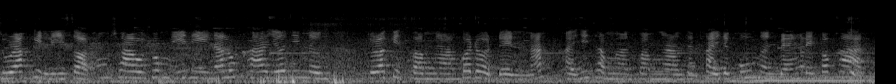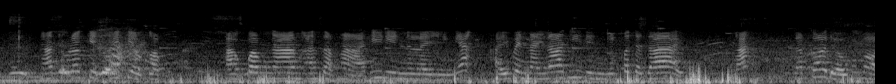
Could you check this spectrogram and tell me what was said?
ธุรกิจรีสอร์ทห้องเช่าช่วงนี้ดีนะ ลูกค้าเยอะนิดนึงธุรกิจความงามก็โดดเด่นนะ ใครที่ทำงานความงามจะใครจะกู้เงินแบงก์อะไรก็ผ่านนะธุรกิจที่เกี่ยวกับความงามอสังหาที่ดินอะไรอย่างเงี้ยใครเป็นนายหน้าที่ดินก็จะได้นะแล้วก็เดี๋ยวคุณหมอ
